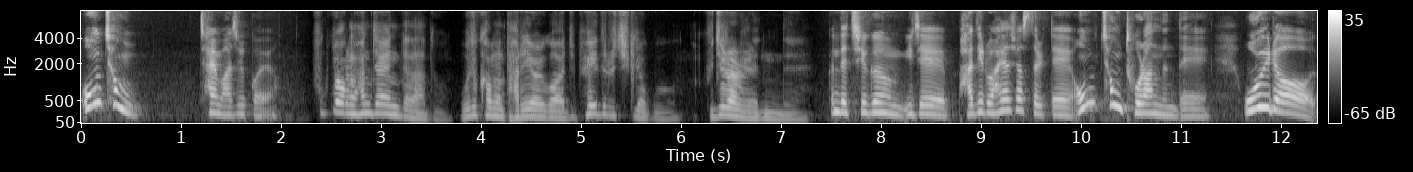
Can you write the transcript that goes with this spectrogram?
엄청 잘 맞을 거예요. 훅병 환자인데 나도 오죽하면 다리 열고 아주 페이드를 치려고 그 지랄을 했는데 근데 지금 이제 바디로 하셨을 때 엄청 돌았는데 오히려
